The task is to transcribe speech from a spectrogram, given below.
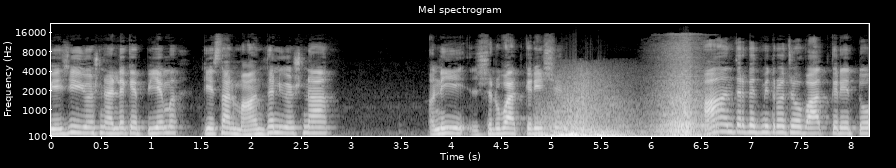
બીજી યોજના, એટલે કે પીએમ કિસાન માનધન યોજનાની શરૂઆત કરી છે. આ અંતર્ગત મિત્રો, જો વાત કરીએ તો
